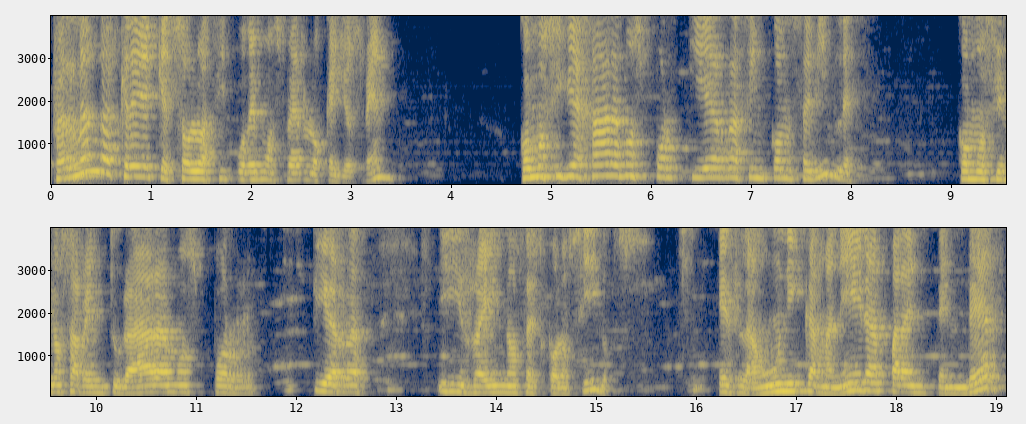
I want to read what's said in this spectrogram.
Fernanda cree que solo así podemos ver lo que ellos ven, como si viajáramos por tierras inconcebibles como si nos aventuráramos por tierras y reinos desconocidos. Es la única manera para entender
